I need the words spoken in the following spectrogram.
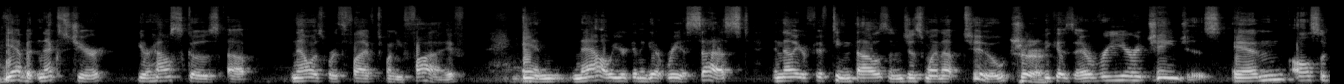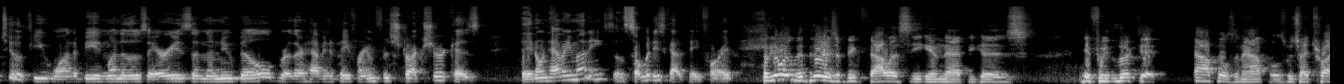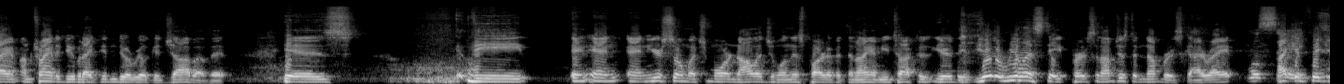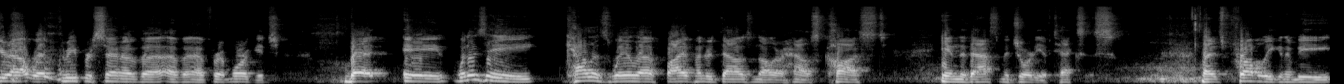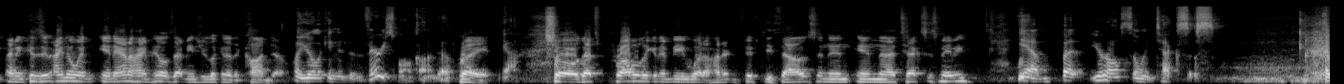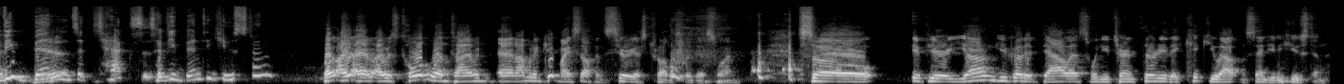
Yeah, but next year your house goes up. Now it's worth 525 and now you're going to get reassessed and now your 15,000 just went up too. Sure. Because every year it changes. And also too if you want to be in one of those areas in the new build where they're having to pay for infrastructure cuz they don't have any money, so somebody's got to pay for it. But the only, there is a big fallacy in that because if we looked at apples and apples, which I try, I'm trying to do, but I didn't do a real good job of it, is the and and and you're so much more knowledgeable in this part of it than I am. You talk to you're the you're the real estate person. I'm just a numbers guy, right? We'll see. I can figure out what three percent of uh, of uh, for a mortgage, but a what is a Calizuela five hundred thousand dollar house cost in the vast majority of Texas? But it's probably going to be. I mean, because I know in, in Anaheim Hills that means you're looking at a condo, Well, you're looking at a very small condo. right? Yeah. So that's probably going to be what 150,000 in in uh, Texas, maybe. Yeah, but you're also in Texas. Have you been to Texas? Have you been to Houston? Well, I, I, I was told one time, and, and I'm going to get myself in serious trouble for this one. so, if you're young, you go to Dallas. When you turn 30, they kick you out and send you to Houston.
